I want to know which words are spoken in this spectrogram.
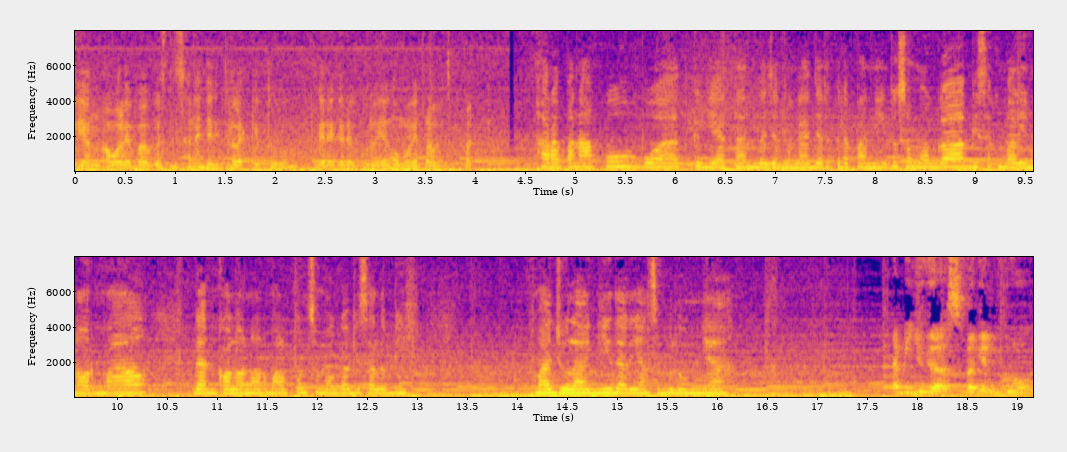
yang awalnya bagus di sana jadi jelek gitu. Gara-gara gurunya ngomongnya terlalu cepat harapan aku buat kegiatan belajar mengajar ke depannya itu semoga bisa kembali normal dan kalau normal pun semoga bisa lebih maju lagi dari yang sebelumnya. Tapi juga sebagian guru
